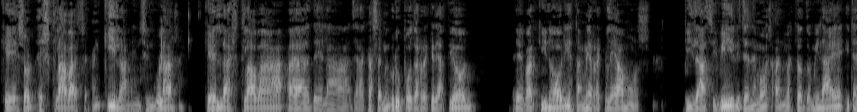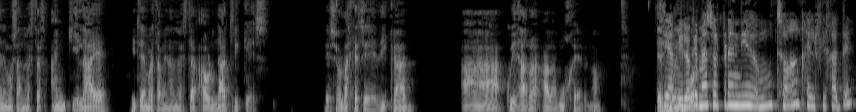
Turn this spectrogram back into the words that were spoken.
Que son esclavas, anquila en singular, que es la esclava uh, de, la, de la casa de mi grupo de recreación, eh, Barquino Oriens, también recreamos vida civil y tenemos a nuestras dominae y tenemos a nuestras anquilae y tenemos también a nuestras ornatriques, que son las que se dedican a cuidar a, la mujer, ¿no? sí, a mí lo que me ha sorprendido mucho, Ángel, fíjate,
